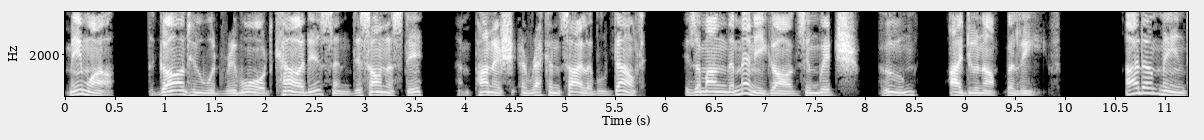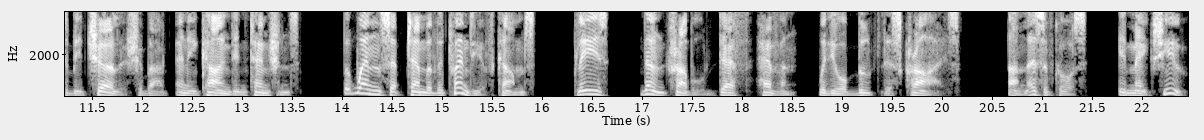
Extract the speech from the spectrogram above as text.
Meanwhile, the God who would reward cowardice and dishonesty and punish irreconcilable doubt is among the many gods in which, whom, I do not believe. I don't mean to be churlish about any kind intentions, but when September the 20th comes, please don't trouble deaf heaven with your bootless cries. Unless, of course, it makes you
